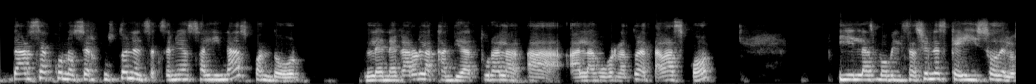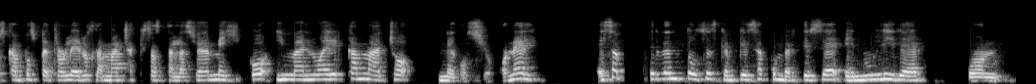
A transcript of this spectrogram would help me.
darse a conocer justo en el sexenio de Salinas, cuando le negaron la candidatura a la, a la gubernatura de Tabasco, y las movilizaciones que hizo de los campos petroleros, la marcha que hizo hasta la Ciudad de México, y Manuel Camacho negoció con él. Es a partir de entonces que empieza a convertirse en un líder con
